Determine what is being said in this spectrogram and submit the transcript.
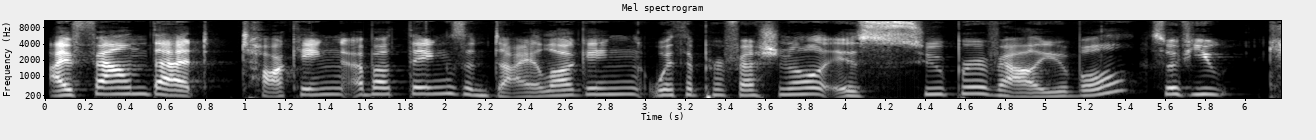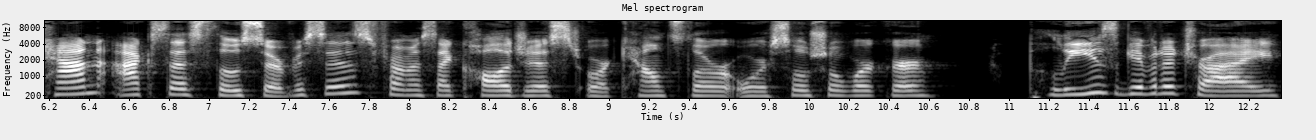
I found that talking about things and dialoguing with a professional is super valuable. So, if you can access those services from a psychologist or counselor or social worker, please give it a try.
